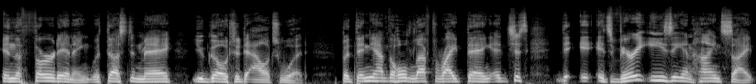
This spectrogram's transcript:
in the third inning with Dustin May, you go to Alex Wood. But then you have the whole left right thing. It just it's very easy in hindsight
